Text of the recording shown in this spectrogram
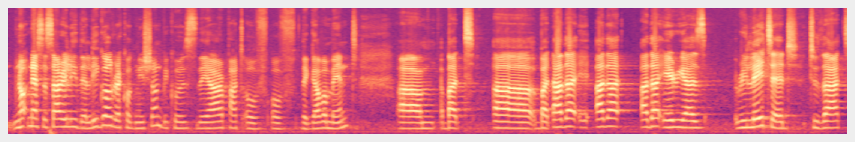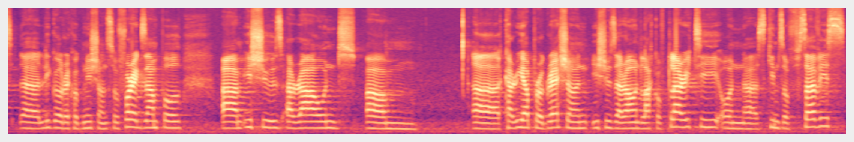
Not necessarily the legal recognition because they are part of, of the government, um, but, uh, but other, other, other areas related to that uh, legal recognition. So for example, um, issues around um, uh, career progression, issues around lack of clarity on uh, schemes of service,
